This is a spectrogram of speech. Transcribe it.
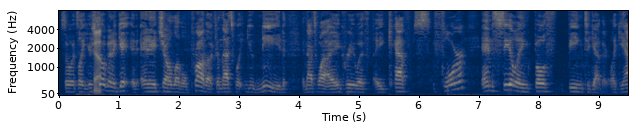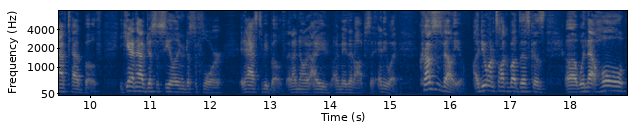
So it's like you're Yeah. still going to get an NHL level product, and that's what you need. And that's why I agree with a cap floor and ceiling both being together. Like you have to have both. You can't have just a ceiling or just a floor. It has to be both. And I know I, I made that opposite. Anyway, Crouse's value. I do want to talk about this because uh, when that whole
